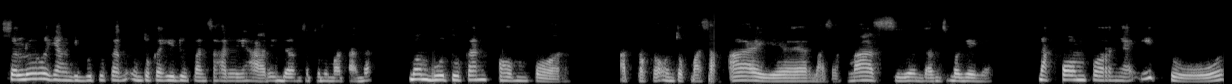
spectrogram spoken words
seluruh yang dibutuhkan untuk kehidupan sehari-hari dalam satu rumah tangga, membutuhkan kompor. Apakah untuk masak air, masak nasi, dan sebagainya. Nah kompornya itu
